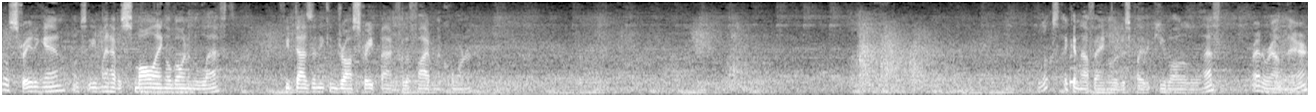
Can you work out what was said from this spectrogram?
Little straight again. Looks like he might have a small angle going to the left. If he doesn't, he can draw straight back for the five in the corner. Looks like enough angle to just play the cue ball to the left, right around there.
